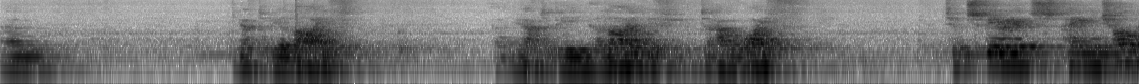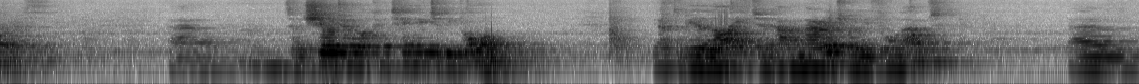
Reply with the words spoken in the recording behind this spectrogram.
Um, you have to be alive. Uh, you have to be alive if, to have a wife, to experience pain in childbirth. Um, so children will continue to be born. You have to be alive to have a marriage where you fall out. Um,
